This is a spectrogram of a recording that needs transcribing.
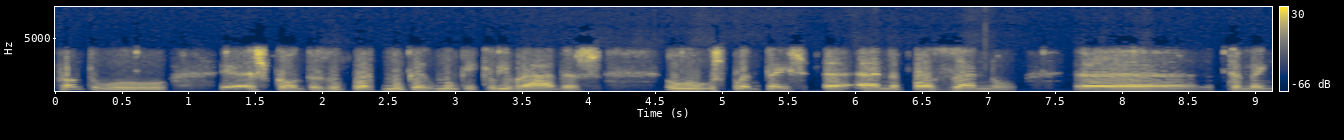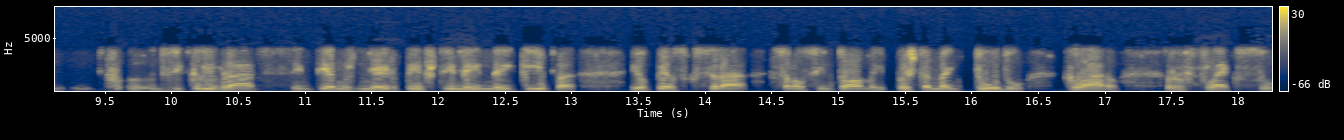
pronto, o, as contas do Porto nunca, nunca equilibradas, o, os plantéis uh, ano após ano uh, também desequilibrados sem termos dinheiro para investir na, na, equipa, eu penso que será, será um sintoma e depois também tudo, claro, reflexo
